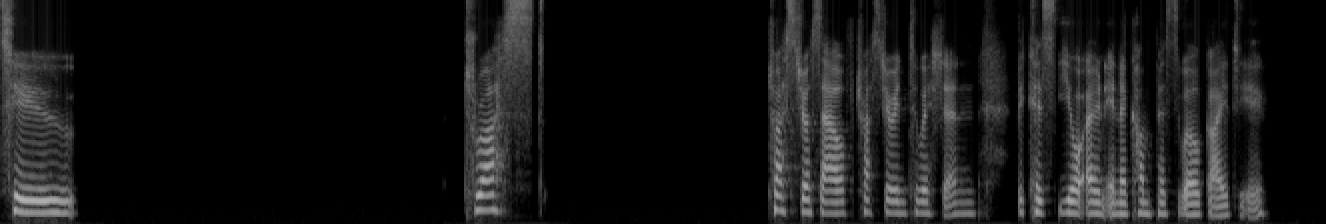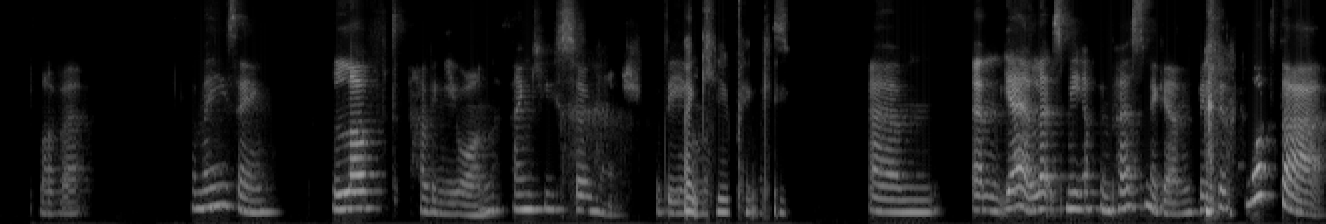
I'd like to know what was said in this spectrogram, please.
to trust trust yourself, trust your intuition, because your own inner compass will guide you. Love it. Amazing. Loved having you on. Thank you so much for being Thank you, Pinky. Um, and yeah, let's meet up in person again because love that.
